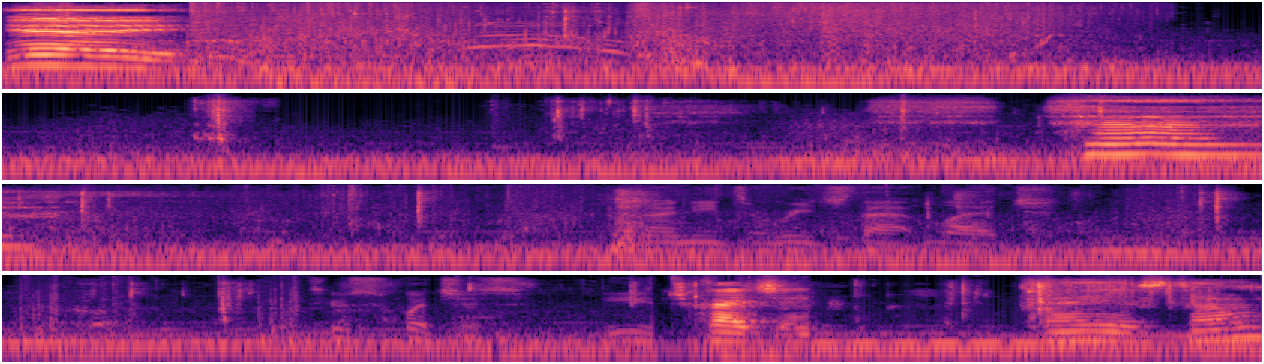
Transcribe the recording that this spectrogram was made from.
Jej! I need to reach that ledge. Two switches. Each. Czekajcie. Ja jestem.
